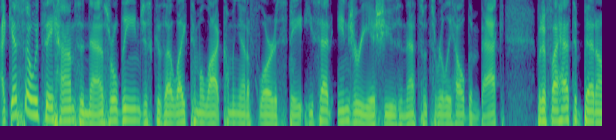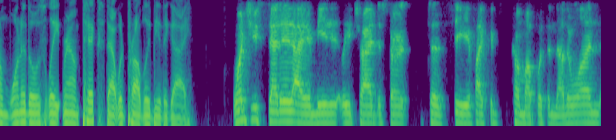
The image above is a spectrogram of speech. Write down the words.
I guess I would say Hamsah Nasirildeen just because I liked him a lot coming out of Florida State. He's had injury issues, and that's what's really held him back. But if I had to bet on one of those late round picks, that would probably be the guy. Once you said it, I immediately tried to start to see if I could come up with another one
